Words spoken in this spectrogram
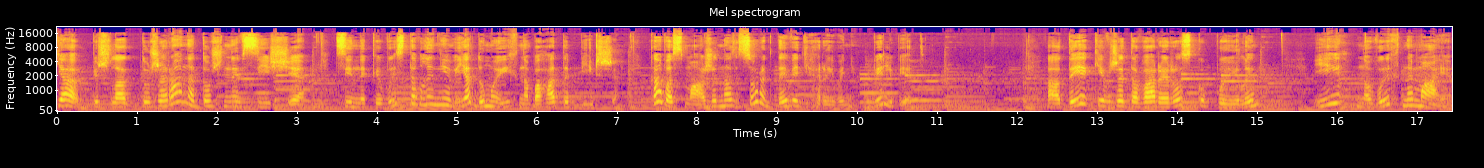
Я пішла дуже рано, тож не всі ще цінники виставлені. Я думаю, їх набагато більше. Кава смажена 49 гривень. Вельвет. А деякі вже товари розкупили і нових немає.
